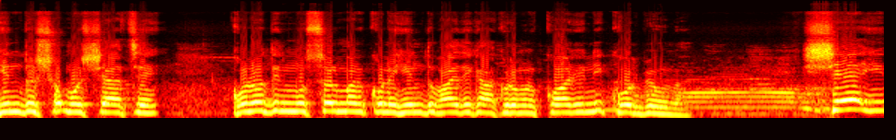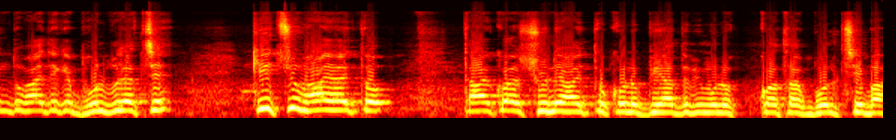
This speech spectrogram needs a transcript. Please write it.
হিন্দু সমস্যা আছে কোনো দিন মুসলমান কোনো হিন্দু ভাই ভাইদেরকে আক্রমণ করেনি, করবেও না। সে হিন্দু ভাই ভাইদেরকে ভুল বোঝাচ্ছে। কিছু ভাই হয়তো তার কথা শুনে হয়তো কোনো বিয়াদবিমূলক কথা বলছে বা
